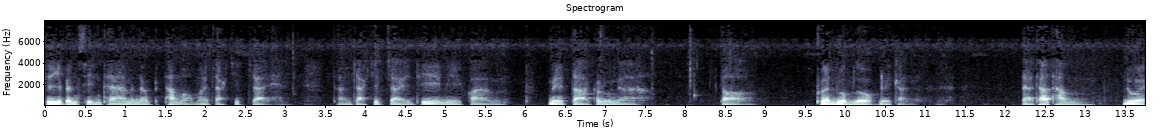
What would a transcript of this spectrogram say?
ที่จะเป็นศีลแท้มันต้องทำออกมาจากจิตใจทำจากจิตใจที่มีความเมตตากรุณาต่อเพื่อนร่วมโลกด้วยกัน แต่ถ้าทำด้วย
